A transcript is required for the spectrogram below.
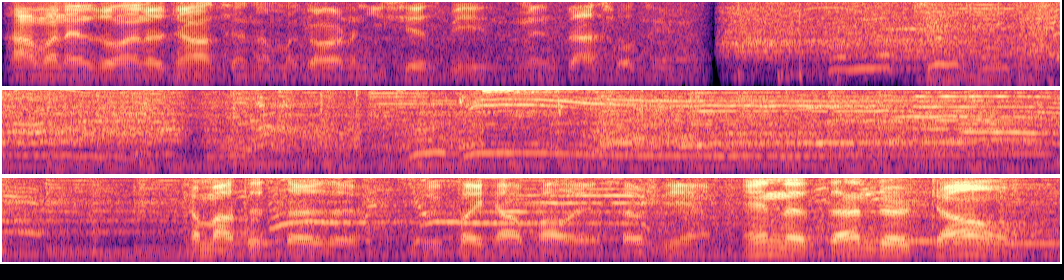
Hi, my name is Orlando Johnson. I'm a guard on UCSB men's basketball team. Come out this Thursday as we play Cal Poly at 7 p.m. in the Thunderdome.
